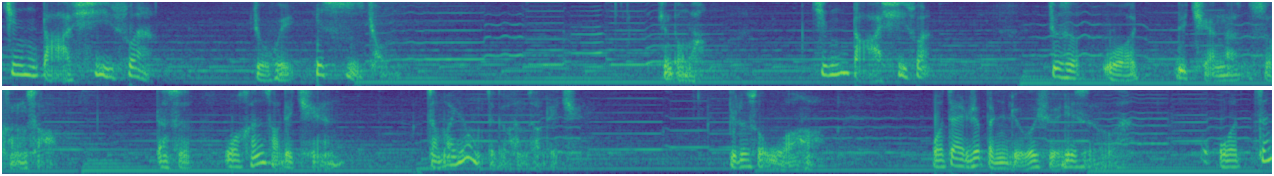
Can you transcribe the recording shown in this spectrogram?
精打细算，就会一世穷。听懂吗？精打细算，就是我的钱呢是很少，但是我很少的钱，怎么用这个很少的钱？比如说我哈，我在日本留学的时候啊，我挣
